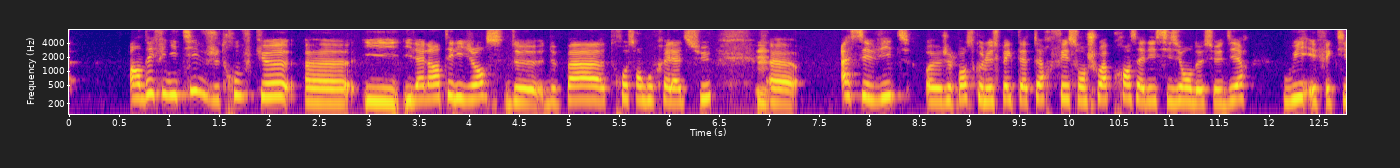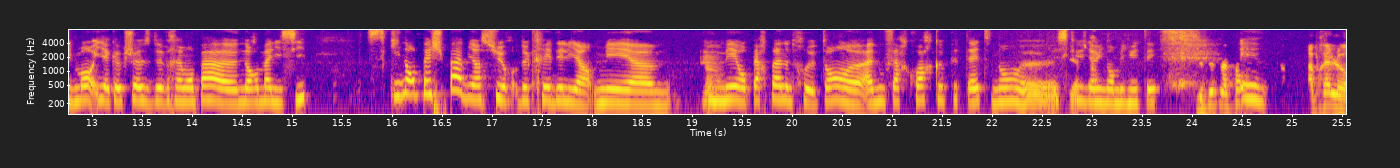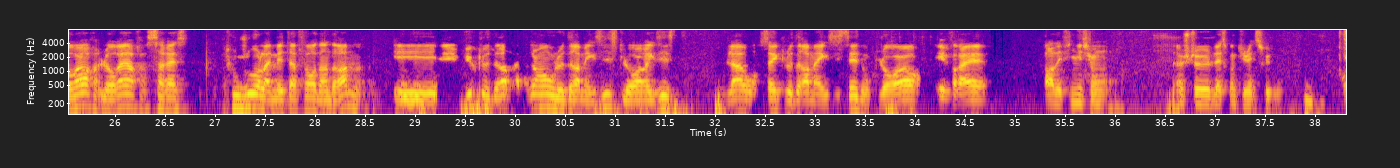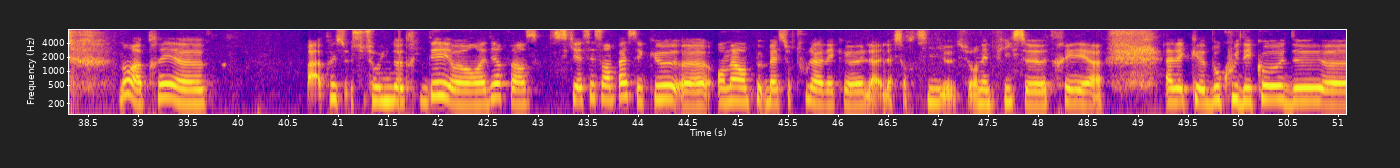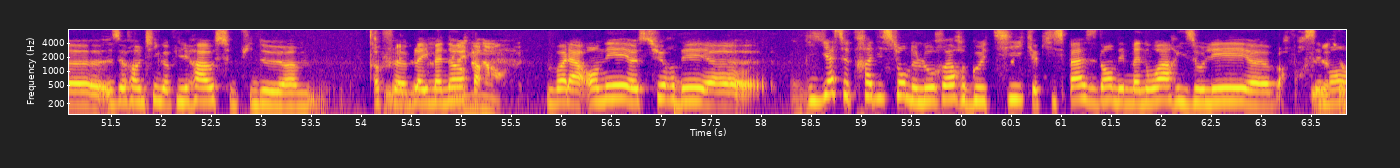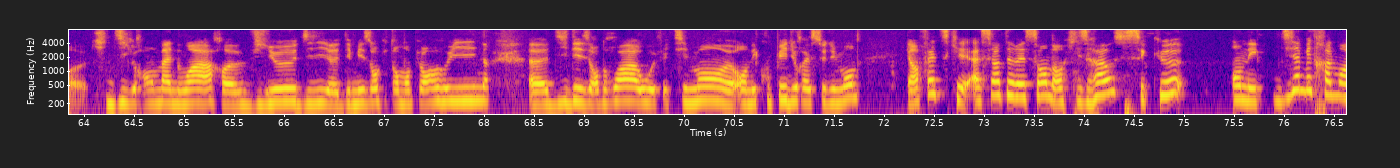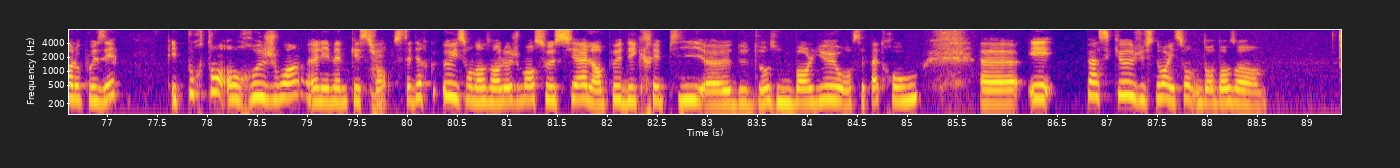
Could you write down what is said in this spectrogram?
En définitive, je trouve que euh, il, il a l'intelligence de ne pas trop s'engouffrer là-dessus. Mm. Euh, assez vite, euh, je pense que le spectateur fait son choix, prend sa décision de se dire oui, effectivement, il y a quelque chose de vraiment pas normal ici. Ce qui n'empêche pas, bien sûr, de créer des liens, mais, mais on perd pas notre temps à nous faire croire que peut-être, non, est-ce qu'il y a une ambiguïté De toute façon, Et après l'horreur, l'horreur, ça reste toujours la métaphore d'un drame. Et vu que le drame, à partir du moment où le drame existe, l'horreur existe. Là, on sait que le drame a existé, donc l'horreur est vraie par définition. Je te laisse continuer, excuse-moi. non, après, euh, bah, après sur- une autre idée, euh, on va dire, enfin, ce- qui est assez sympa, c'est que euh, on a un peu, bah, surtout là avec euh, la, la sortie euh, sur Netflix, euh, très euh, avec beaucoup d'échos de euh, The Haunting of Hill House, puis de euh, of euh, Bly Manor. Voilà, on est euh, sur des. euh, Il y a cette tradition de l'horreur gothique qui se passe dans des manoirs isolés. euh, forcément, euh, qui dit grand manoir euh, vieux, dit euh, des maisons qui tombent un peu en ruine, euh, dit des endroits où effectivement euh, on est coupé du reste du monde. Et en fait, ce qui est assez intéressant dans His House, c'est que on est diamétralement à l'opposé. Et pourtant, on rejoint euh, les mêmes questions. C'est-à-dire qu'eux, ils sont dans un logement social un peu décrépit, euh, de, dans une banlieue où on ne sait pas trop où. Euh, et parce que, justement, ils sont dans, dans un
